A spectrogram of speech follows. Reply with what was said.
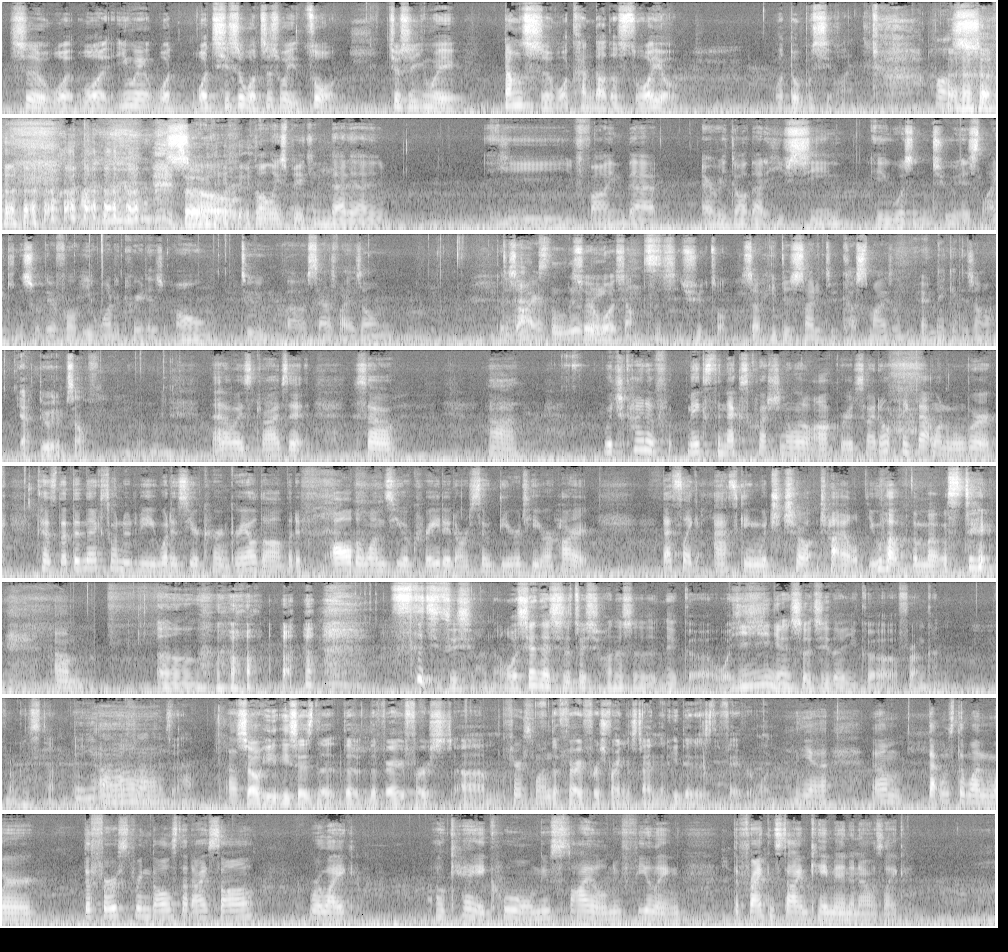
是我我因为我我其实我之所以做，就是因为当时我看到的所有， 我都不喜欢。哦，是 So, bluntly speaking, that uh, he find that every doll that he's seen, he wasn't to his liking. So therefore, he wanted to create his own to uh, satisfy his own desire. 所以 Absolutely. 我想自己去做。 So he decided to customize and Yeah. make it his own. Yeah, do it himself. That always drives it. So, uh, which kind of makes the next question a little awkward. So I don't think that one will work because the, the next one would be, what is your current Grail doll? But if all the ones you have created are so dear to your heart, that's like asking which ch- child you love the most. um, 嗯，自己最喜欢的，我现在其实最喜欢的是那个我一一年设计的一个 Franken Frankenstein. Yeah. Frankenstein. So he, he says the, the, the very first um, first one the very first Frankenstein that he did is the favorite one. Yeah, um, that was the one where the first ring dolls that I saw were like, okay, cool, new style, new feeling. The Frankenstein came in and I was like,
